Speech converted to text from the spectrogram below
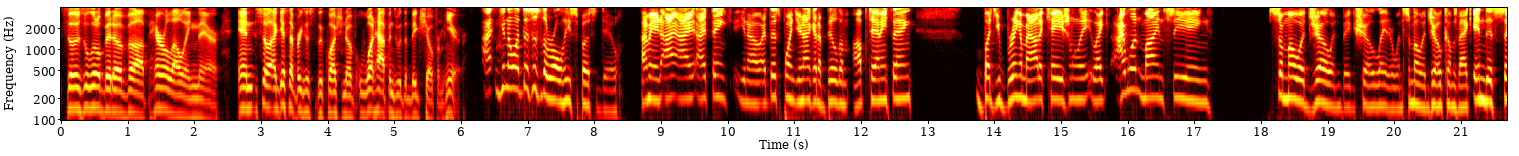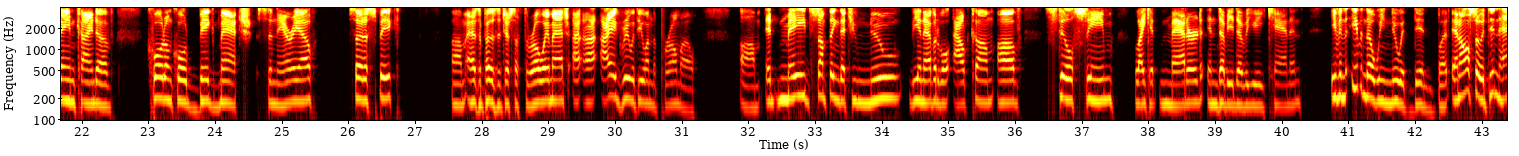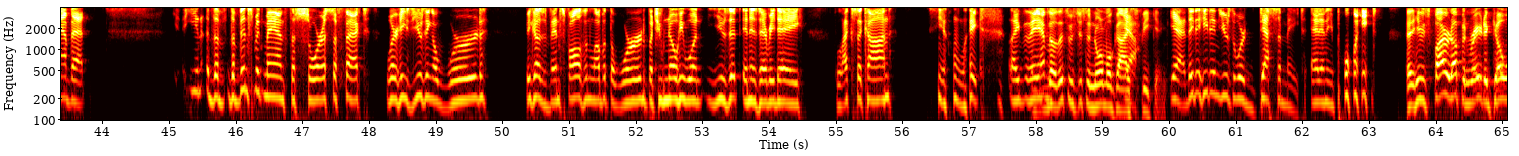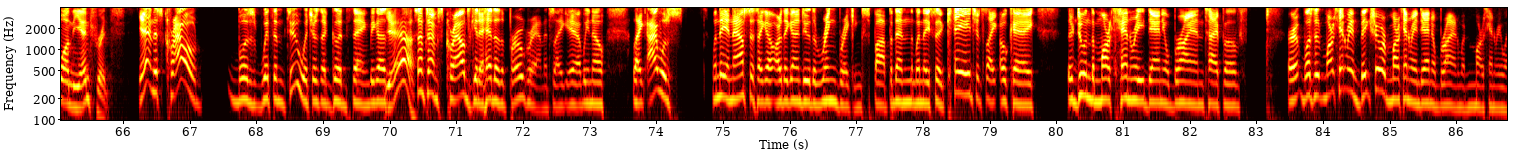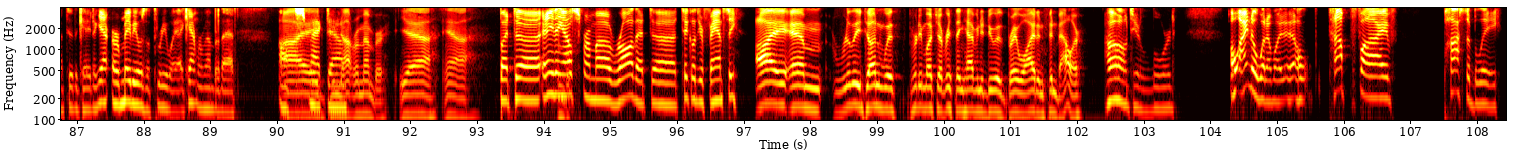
so there's a little bit of uh, paralleling there. And so I guess that brings us to the question of what happens with the big show from here. I, you know what? This is the role he's supposed to do. I mean, I, I, I think, you know, at this point, you're not going to build him up to anything, but you bring him out occasionally. Like, I wouldn't mind seeing Samoa Joe and Big Show later when Samoa Joe comes back in this same kind of quote unquote big match scenario, so to speak. um, as opposed to just a throwaway match. I, I, I agree with you on the promo. Um, it made something that you knew the inevitable outcome of still seem like it mattered in WWE canon, even even though we knew it didn't. But and also it didn't have that you know the the Vince McMahon thesaurus effect where he's using a word because Vince falls in love with the word, but you know he wouldn't use it in his everyday lexicon. You know, like like they have no. This was just a normal guy Yeah. speaking, yeah. They he didn't use the word decimate at any point. and he was fired up and ready to go on the entrance. Yeah, and this crowd was with him too, which is a good thing because Yeah. sometimes crowds get ahead of the program. It's like, yeah, we know. Like I was when they announced this, I go, are they going to do the ring breaking spot? But then when they said cage, it's like, okay, they're doing the Mark Henry, Daniel Bryan type of. Or was it Mark Henry and Big Show or Mark Henry and Daniel Bryan when Mark Henry went through the cage? again, or maybe it was a three way. I can't remember that on I SmackDown. do not remember. Yeah, yeah. But uh, anything else from uh, Raw that uh, tickled your fancy? I am really done with pretty much everything having to do with Bray Wyatt and Finn Balor. Oh dear lord. Oh, I know what I'm. Uh, oh, top five, possibly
